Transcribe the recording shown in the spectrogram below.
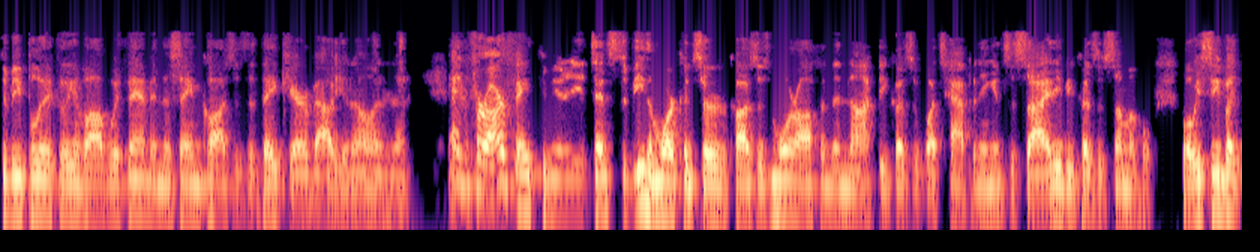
to be politically involved with them in the same causes that they care about, you know, and, uh, and for our faith community, it tends to be the more conservative causes more often than not because of what's happening in society, because of some of what we see. But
